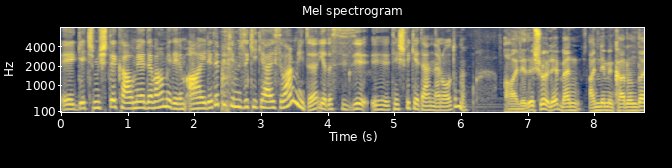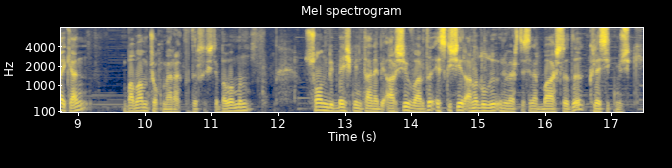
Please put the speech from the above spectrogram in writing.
Ee, geçmişte kalmaya devam edelim. Ailede peki müzik hikayesi var mıydı? Ya da sizi e, teşvik edenler oldu mu? Ailede şöyle ben annemin karnındayken babam çok meraklıdır. İşte babamın son bir 5000 tane bir arşiv vardı. Eskişehir Anadolu Üniversitesi'ne bağışladı klasik müzik.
